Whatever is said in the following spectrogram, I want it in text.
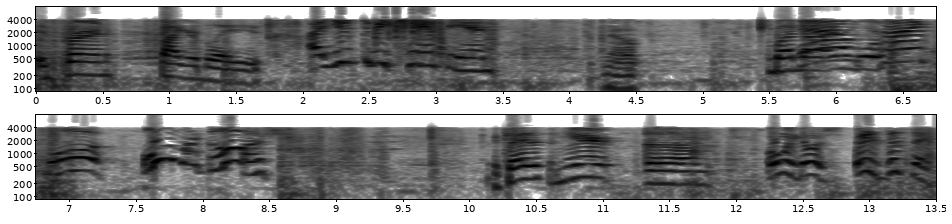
is Burn Fire Blaze. I used to be champion. No. But Now now anymore. time for. Oh my gosh. Okay, listen here. Um, oh my gosh, what is this thing?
